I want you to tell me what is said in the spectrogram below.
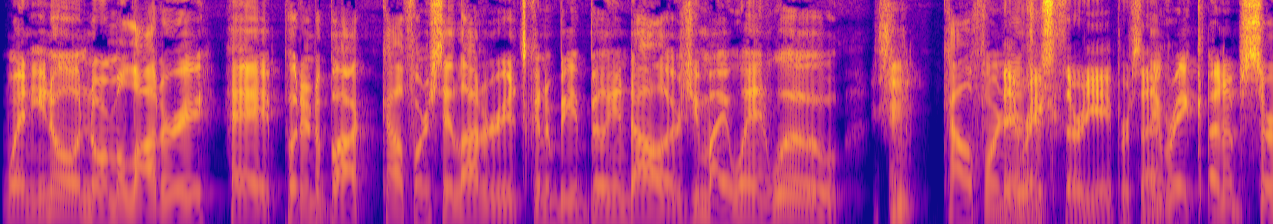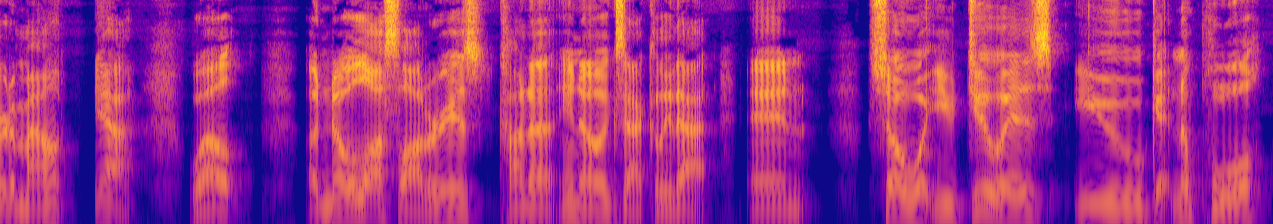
when you know a normal lottery, hey, put in a buck, California State Lottery, it's going to be a billion dollars. You might win. Woo. California They rake thirty eight percent. they rake an absurd amount. Yeah. Well, a no loss lottery is kind of, you know, exactly that. And so what you do is you get in a pool.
